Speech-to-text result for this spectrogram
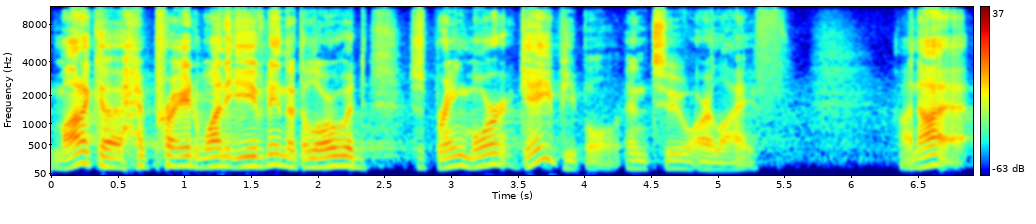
Monica prayed one evening that the Lord would just bring more gay people into our life. Uh, not,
